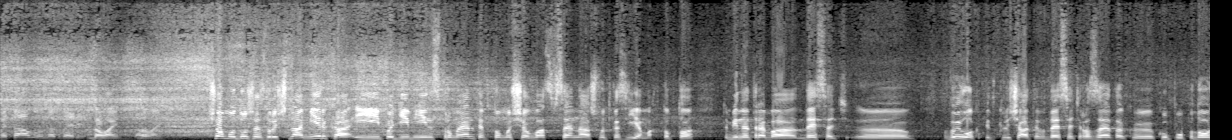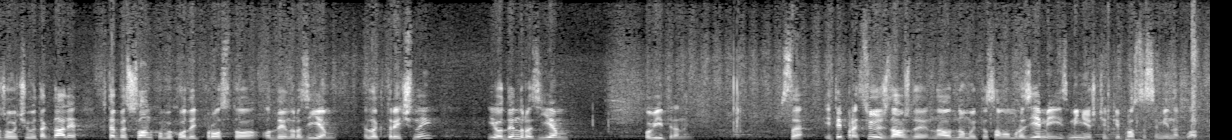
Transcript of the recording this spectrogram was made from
металу на двері. Давай, давай. В чому дуже зручна мірка і її подібні інструменти, в тому, що у вас все на швидкоз'ємах. Тобто тобі не треба 10 е, вилок підключати в 10 розеток, е, купу подовжувачів і так далі. В тебе з шланку виходить просто один роз'єм електричний і один роз'єм повітряний. Все. І ти працюєш завжди на одному і тому самому роз'ємі і змінюєш тільки просто самі накладки.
